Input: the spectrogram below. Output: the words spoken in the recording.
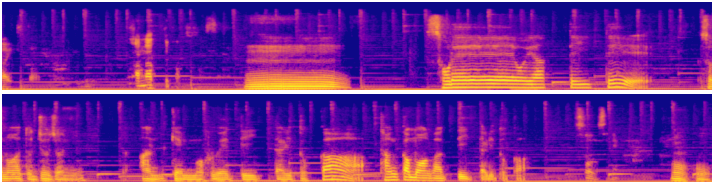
えてたかなって感じです。うーん。それをやっていて、その後徐々に案件も増えていったりとか、単価も上がっていったりとか。そうですね。うんうんうん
